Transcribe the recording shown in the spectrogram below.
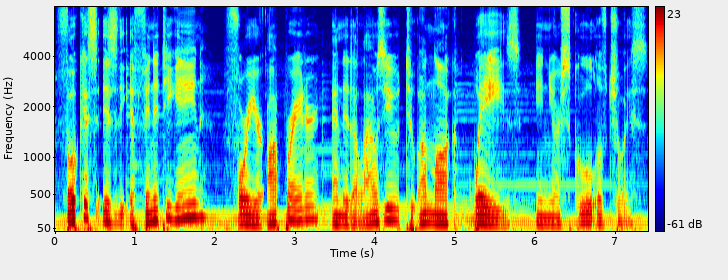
Focus is the affinity gain for your operator and it allows you to unlock ways in your school of choice.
